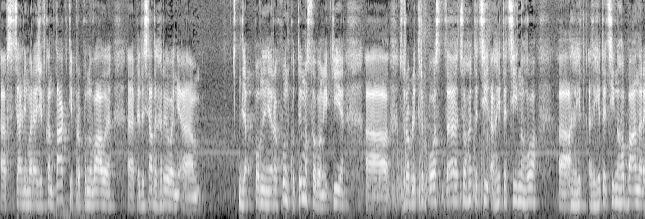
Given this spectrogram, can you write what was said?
е, в соціальній мережі ВКонтакті пропонували е, 50 гривень. Для поповнення рахунку тим особам, які е, зроблять репост е, цього агітаці- агітаційного, е, агітаційного банера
